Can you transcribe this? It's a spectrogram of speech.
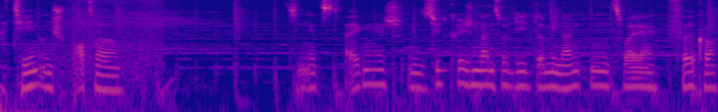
Athen und Sparta sind jetzt eigentlich in Südgriechenland so die dominanten zwei Völker.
